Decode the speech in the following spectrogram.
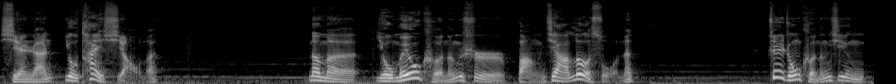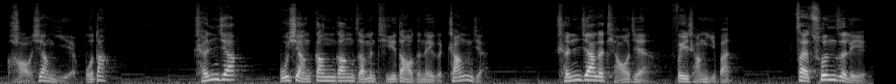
显然又太小了。那么有没有可能是绑架勒索呢？这种可能性好像也不大。陈家不像刚刚咱们提到的那个张家。陈家的条件非常一般，在村子里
